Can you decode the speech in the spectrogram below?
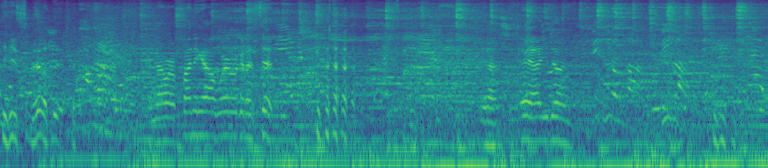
He smelled it. And now we're finding out where we're gonna sit. yeah. Hey, how you doing?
